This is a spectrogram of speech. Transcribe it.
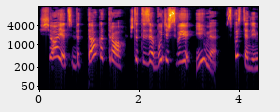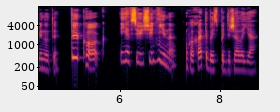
ща я тебя так отрах, что ты забудешь свое имя спустя две минуты. Ты как?» «Я все еще Нина», – ухахатываясь, поддержала я.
